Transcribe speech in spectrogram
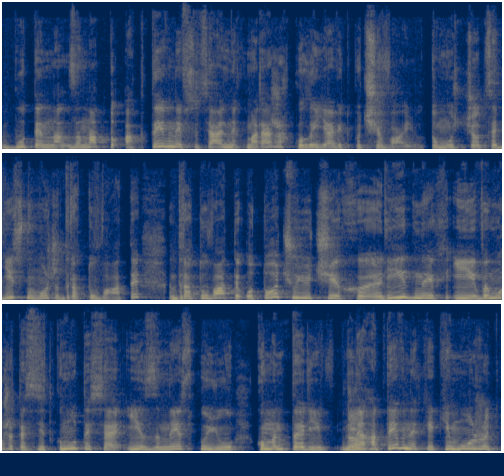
бути на, занадто активний в соціальних мережах, коли я відпочиваю, тому що це дійсно може дратувати, дратувати оточуючих, е, рідних, і ви можете зіткнутися із низкою коментарів Да. негативних, які можуть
